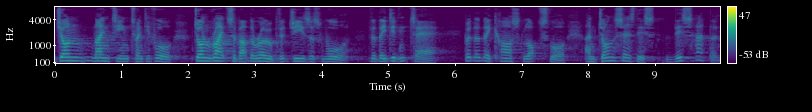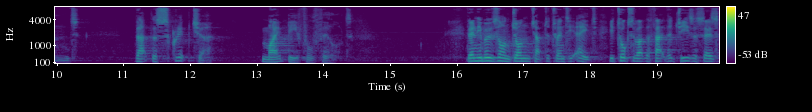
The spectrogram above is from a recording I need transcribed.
John 19:24, John writes about the robe that Jesus wore, that they didn't tear, but that they cast lots for. And John says this, this happened that the scripture might be fulfilled. Then he moves on, John chapter 28. He talks about the fact that Jesus says,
